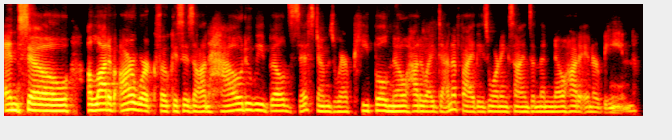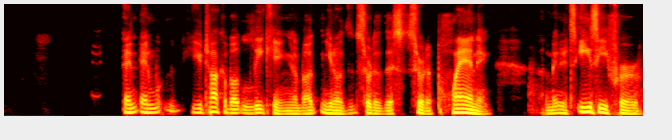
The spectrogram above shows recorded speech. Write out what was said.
And so a lot of our work focuses on how do we build systems where people know how to identify these warning signs and then know how to intervene. And and you talk about leaking about you know sort of this sort of planning. I mean, it's easy for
